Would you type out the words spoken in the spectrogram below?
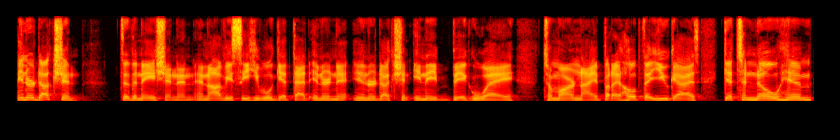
introduction to the nation. And, and obviously, he will get that internet introduction in a big way tomorrow night. But I hope that you guys get to know him,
